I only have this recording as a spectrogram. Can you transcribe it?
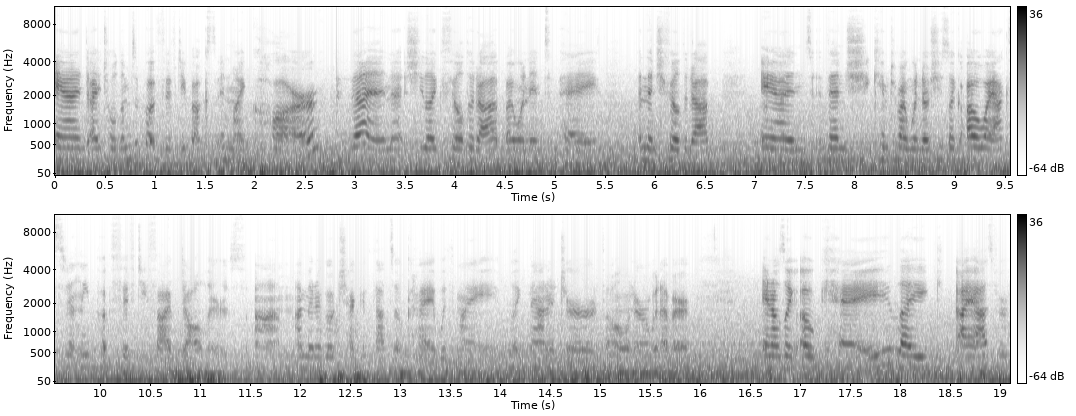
And i told them to put 50 bucks in my car. Then she like filled it up. I went in to pay and then she filled it up and then she came to my window. She's like oh i accidentally put 55 dollars. Um, i'm gonna go check if that's okay with my like manager the owner or whatever. And I was like, okay, like I asked for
